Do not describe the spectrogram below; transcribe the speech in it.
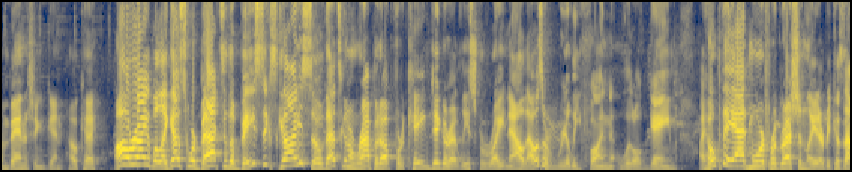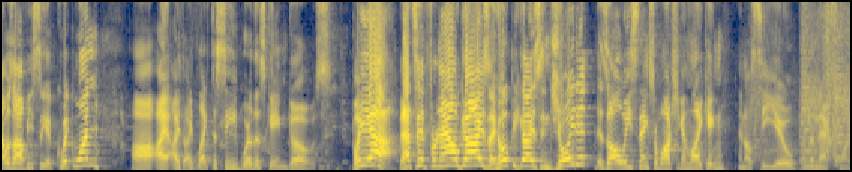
I'm banishing again. Okay. All right, well, I guess we're back to the basics, guys. So that's going to wrap it up for Cave Digger, at least for right now. That was a really fun little game. I hope they add more progression later, because that was obviously a quick one. Uh, I, I'd, I'd like to see where this game goes. But yeah, that's it for now, guys. I hope you guys enjoyed it. As always, thanks for watching and liking, and I'll see you in the next one.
